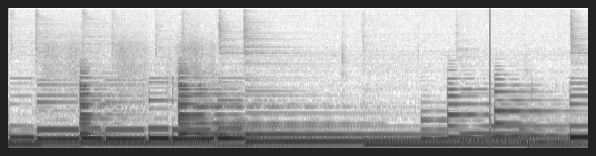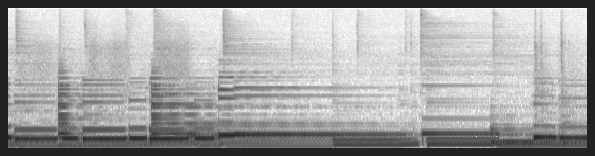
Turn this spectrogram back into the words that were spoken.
thank mm -hmm. you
